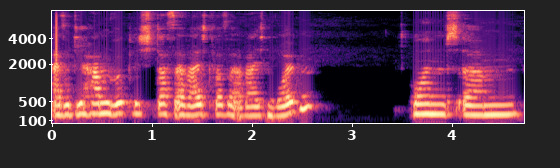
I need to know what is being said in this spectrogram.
Also die haben wirklich das erreicht, was sie erreichen wollten. Und ähm,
